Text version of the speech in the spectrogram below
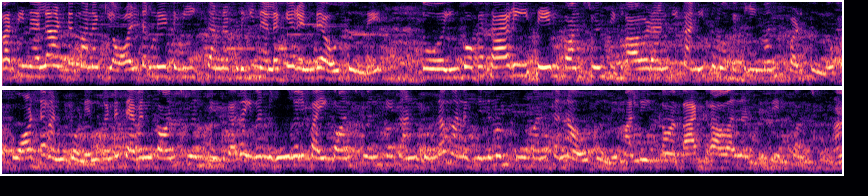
ప్రతి నెల అంటే మనకి ఆల్టర్నేట్ వీక్స్ అన్నప్పటికీ నెలకే రెండే అవుతుంది. సో ఇంకొకసారి సేమ్ కాన్స్టిట్యున్సీకి రావడానికి కనీసం ఒక త్రీ మంత్స్ పడుతుంది. ఒక క్వార్టర్ అనుకోండి. ఎందుకంటే సెవెన్ కాన్స్టిట్యున్సీస్ కదా. ఈవెన్ రూరల్ ఫైవ్ కాన్స్టిట్యున్సీస్ అనుకున్నా మనకు మినిమం టూ మంత్స్ అన్న అవుతుంది. మళ్ళీ బ్యాక్ రావాలంటే సేమ్ కాన్స్టిట్యున్సీ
